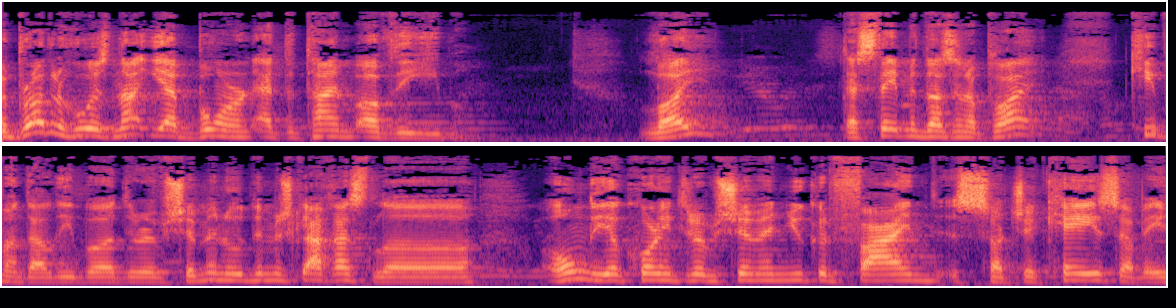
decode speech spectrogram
The brother who was not yet born at the time of the Yibam. Loi, that statement doesn't apply. Only according to Reb Shimon you could find such a case of by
